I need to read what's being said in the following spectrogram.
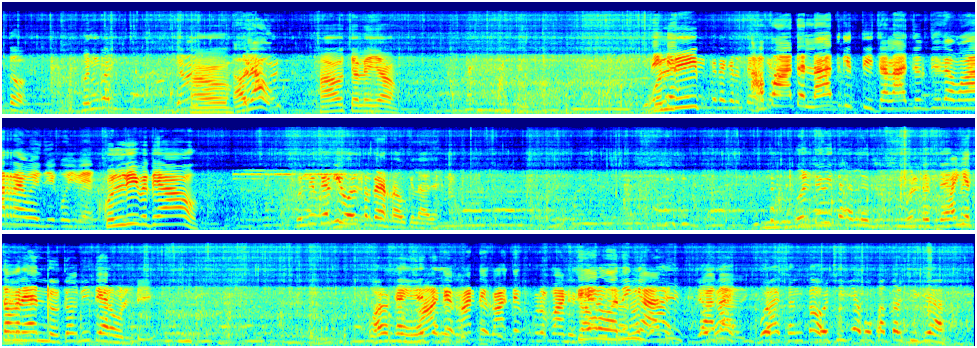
तो आओ। जाओ। आओ चले जाओ। कुलदीप आप आते लात कितनी चला जो सीधा मार रहे हो जी कोई वे कुलदीप दे आओ। कुलदीप देखी उल्टा तैर रहा हूँ किला उल्टे भी तैर ले उल्टे तैर भाई ये तो मैंने अंदर तो नहीं तैर उल्टी। और कहीं है खाते खाते घाटे पूरा पानी तैर वो नहीं है। ज़्यादा। वो संतो वो ठीक है वो पत्थर ठीक है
